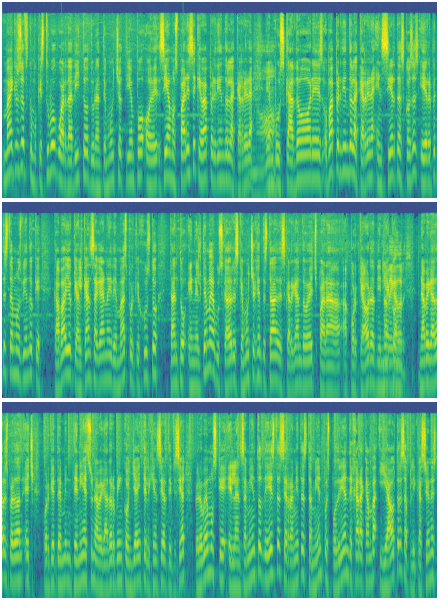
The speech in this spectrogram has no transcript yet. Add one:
Microsoft como que estuvo guardadito durante mucho tiempo o decíamos, parece que va perdiendo la carrera No. en buscadores o va perdiendo la carrera en ciertas cosas y de repente estamos viendo que caballo que alcanza gana y demás porque justo tanto en el tema de buscadores que mucha gente estaba descargando Edge para ah, porque ahora venía Navegadores. con navegadores, perdón, Edge porque también tenía su navegador bien con ya inteligencia artificial, pero vemos que el lanzamiento de estas herramientas también pues podrían dejar a Canva y a otras aplicaciones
